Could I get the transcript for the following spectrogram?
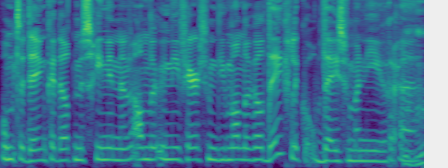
om te denken dat misschien in een ander universum die mannen wel degelijk op deze manier eh, Mhm.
